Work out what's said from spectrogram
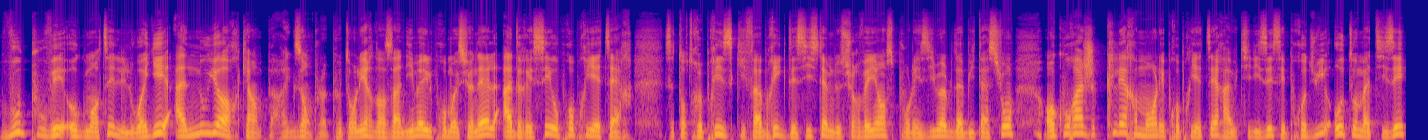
Vous pouvez augmenter les loyers à New York, hein, par exemple, peut-on lire dans un email promotionnel adressé aux propriétaires. Cette entreprise qui fabrique des systèmes de surveillance pour les immeubles d'habitation encourage clairement les propriétaires à utiliser ces produits automatisés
